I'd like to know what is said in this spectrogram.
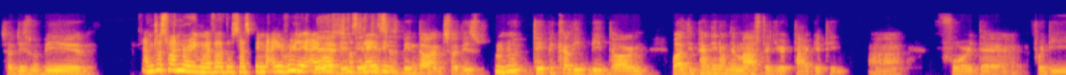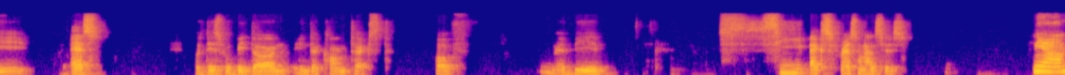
So this would be I'm just wondering whether this has been. I really, I yeah. was This, just this, this has been done. So this Mhm. would typically be done well, depending on the mass that you're targeting uh, for the for the S. But this would be done in the context of maybe CX resonances. Yeah.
